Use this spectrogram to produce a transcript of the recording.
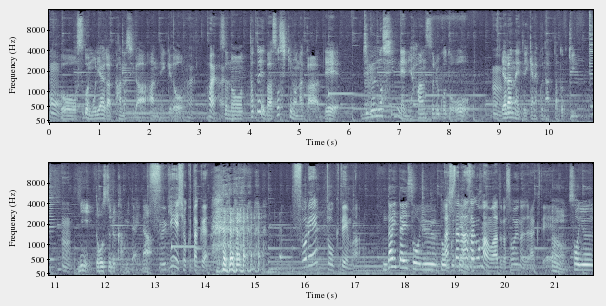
うん。こうすごい盛り上がった話があんねんけど、はいはいはい。その例えば組織の中で自分の信念に反することをうんやらないといけなくなった時うん。にどうするかみたいな。すげえ食卓やな。それトークテーマ。大体そういうト明ークテーマ。日の朝ごはんはとかそういうのじゃなくて、うん、そういう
